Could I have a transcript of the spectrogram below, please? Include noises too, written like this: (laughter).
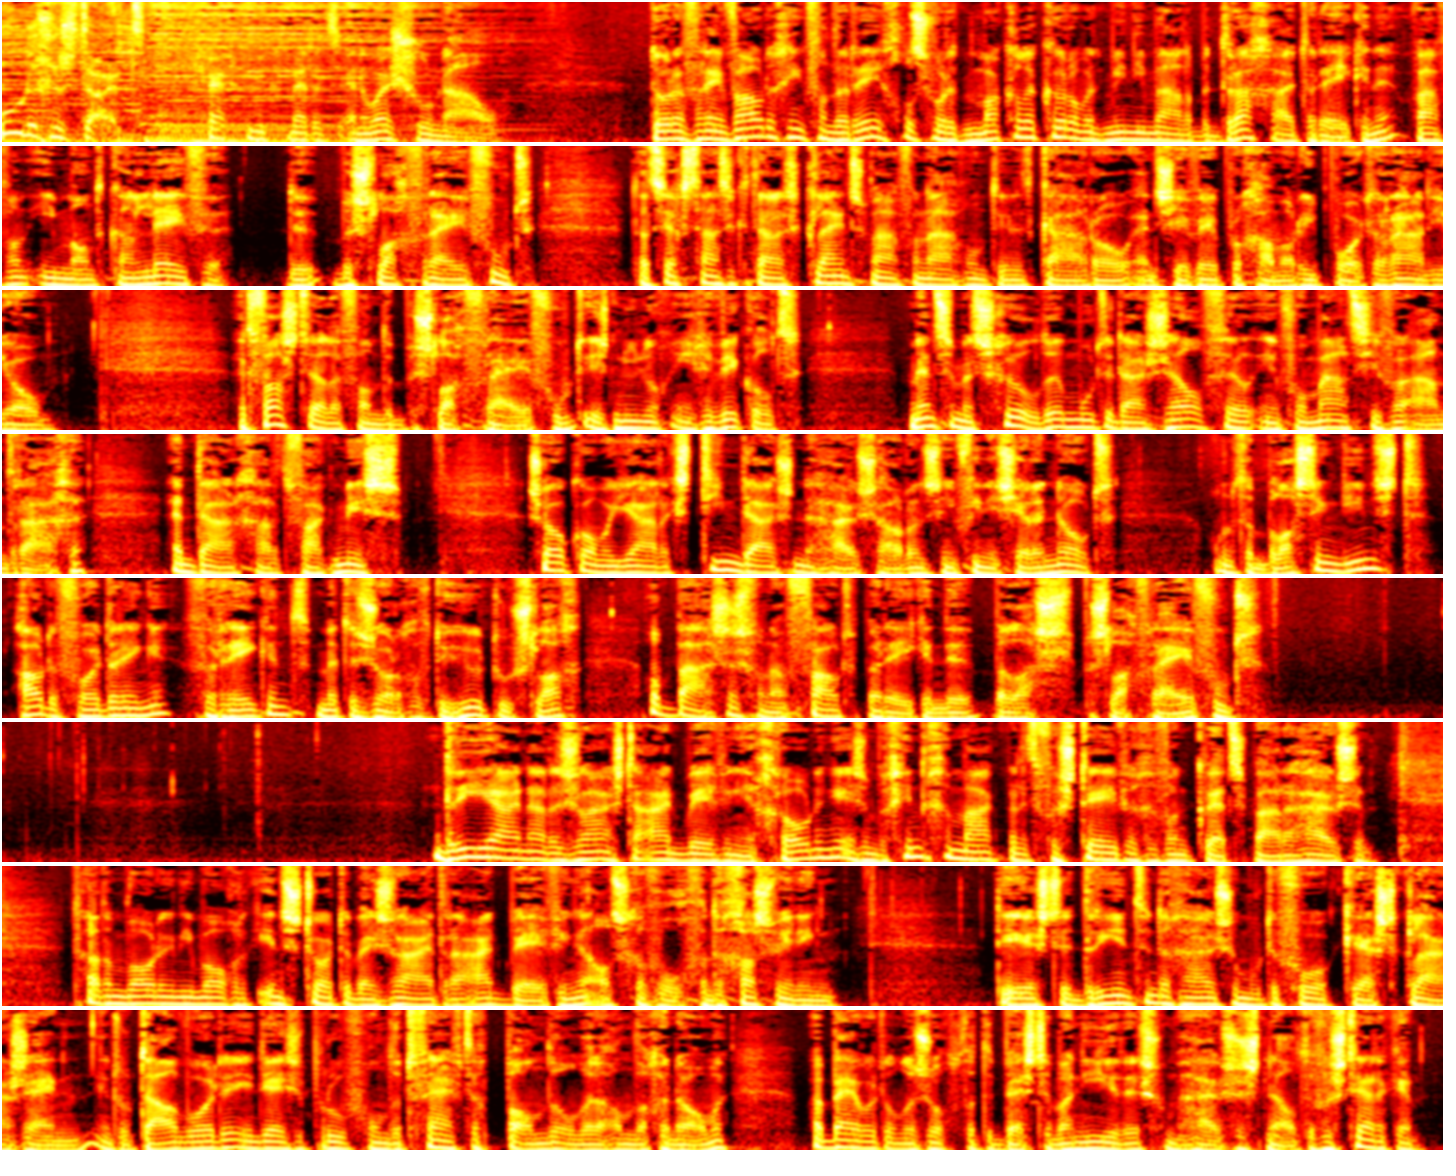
spoedige start. Gert met het NOS-journaal. Door een vereenvoudiging van de regels wordt het makkelijker om het minimale bedrag uit te rekenen waarvan iemand kan leven. De beslagvrije voet. Dat zegt staatssecretaris Kleinsma vanavond in het KRO-NCV-programma Report Radio. Het vaststellen van de beslagvrije voet is nu nog ingewikkeld. Mensen met schulden moeten daar zelf veel informatie voor aandragen en daar gaat het vaak mis. Zo komen jaarlijks tienduizenden huishoudens in financiële nood omdat de Belastingdienst oude vorderingen verrekent met de zorg- of de huurtoeslag op basis van een fout berekende beslagvrije voet. Drie jaar na de zwaarste aardbeving in Groningen is een begin gemaakt met het verstevigen van kwetsbare huizen. Het gaat om woningen die mogelijk instorten bij zwaardere aardbevingen als gevolg van de gaswinning. De eerste 23 huizen moeten voor kerst klaar zijn. In totaal worden in deze proef 150 panden onder de handen genomen, waarbij wordt onderzocht wat de beste manier is om huizen snel te versterken.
